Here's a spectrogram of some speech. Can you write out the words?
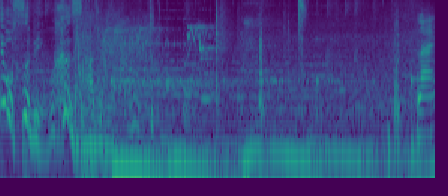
又四饼，我恨死他今天。来，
